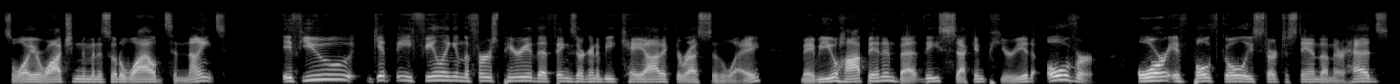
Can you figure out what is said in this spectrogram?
So while you're watching the Minnesota Wild tonight, if you get the feeling in the first period that things are going to be chaotic the rest of the way, maybe you hop in and bet the second period over. Or if both goalies start to stand on their heads,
